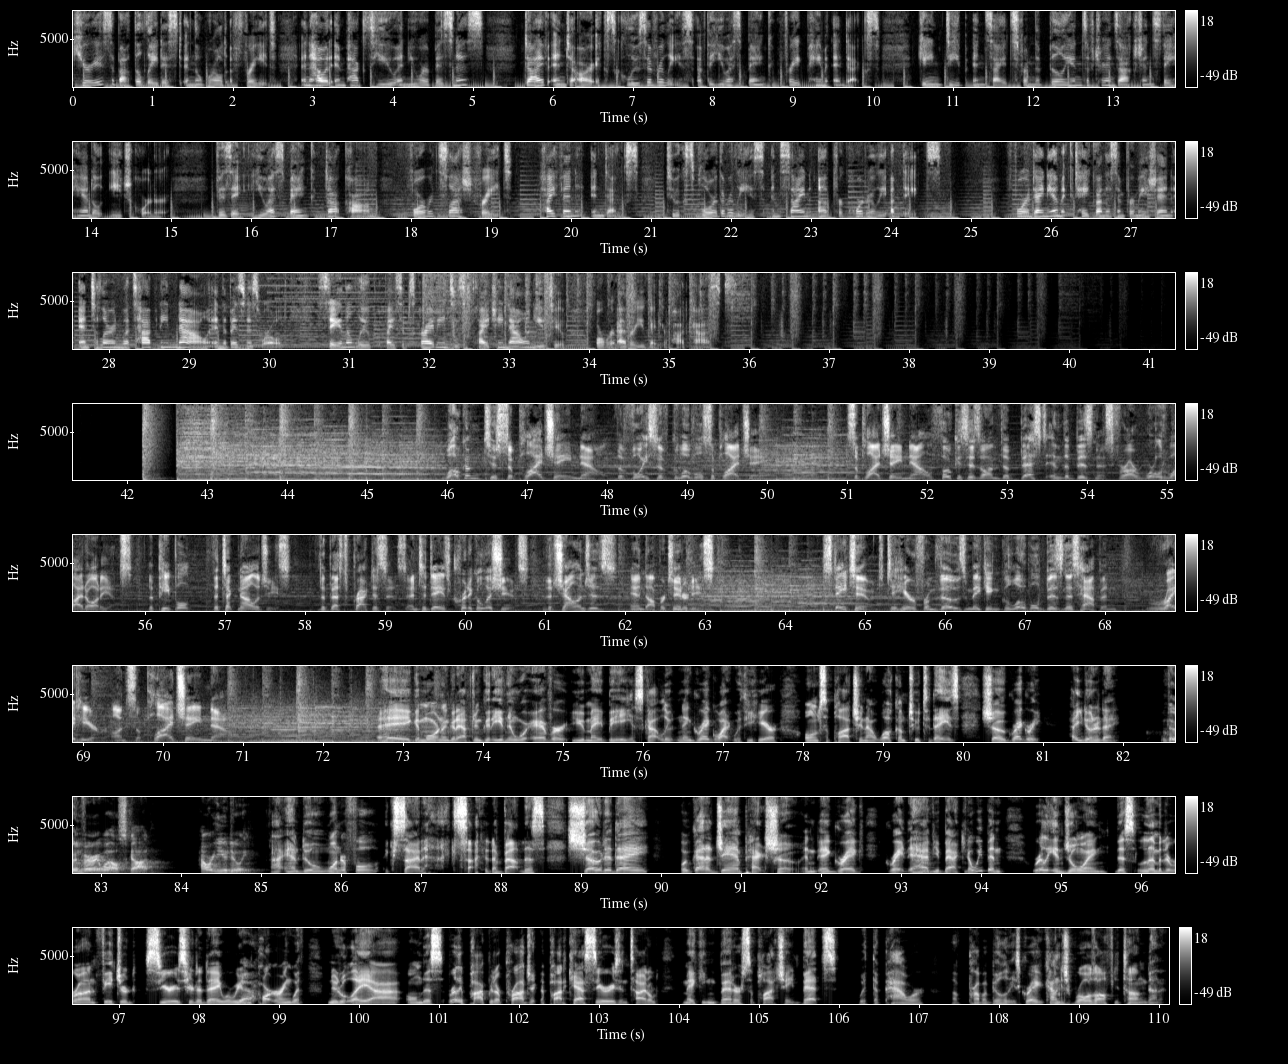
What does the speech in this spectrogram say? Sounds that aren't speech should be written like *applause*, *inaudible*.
Curious about the latest in the world of freight and how it impacts you and your business? Dive into our exclusive release of the US Bank Freight Payment Index. Gain deep insights from the billions of transactions they handle each quarter. Visit usbank.com forward slash freight hyphen index to explore the release and sign up for quarterly updates. For a dynamic take on this information and to learn what's happening now in the business world, stay in the loop by subscribing to Supply Chain Now on YouTube or wherever you get your podcasts. Welcome to Supply Chain Now, the voice of global supply chain. Supply Chain Now focuses on the best in the business for our worldwide audience the people, the technologies, the best practices, and today's critical issues, the challenges and opportunities. Stay tuned to hear from those making global business happen right here on Supply Chain Now. Hey, good morning, good afternoon, good evening, wherever you may be. Scott Luton and Greg White with you here on Supply Chain. Now, welcome to today's show. Gregory, how you doing today? I'm doing very well, Scott. How are you doing? I am doing wonderful. Excited, *laughs* excited about this show today. We've got a jam-packed show, and, and Greg, great to have mm-hmm. you back. You know, we've been really enjoying this limited run featured series here today where we're partnering with Noodle AI on this really popular project, a podcast series entitled Making Better Supply Chain Bets with the Power of Probabilities. Greg, it kind of just rolls off your tongue, doesn't it?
